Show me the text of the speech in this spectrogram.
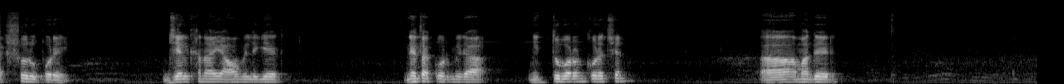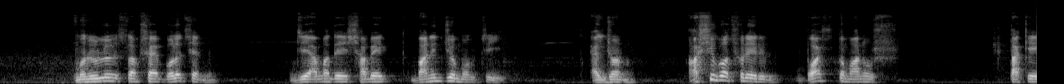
একশোর উপরে জেলখানায় আওয়ামী লীগের নেতাকর্মীরা মৃত্যুবরণ করেছেন। আমাদের মনিরুল ইসলাম সাহেব বলেছেন যে আমাদের সাবেক বাণিজ্য মন্ত্রী একজন আশি বছরের বয়স্ক মানুষ তাকে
